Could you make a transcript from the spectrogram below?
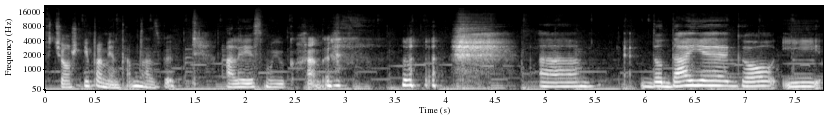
Wciąż nie pamiętam nazwy, ale jest mój ukochany. Dodaję go i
